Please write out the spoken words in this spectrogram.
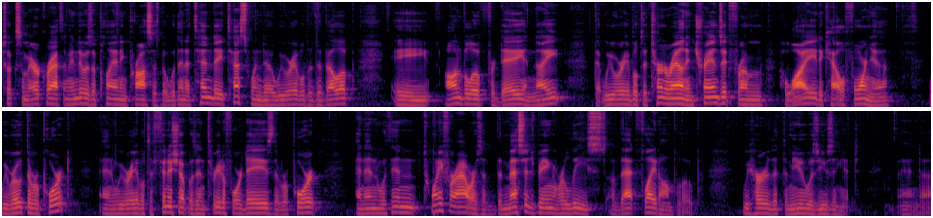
took some aircraft. I mean, there was a planning process, but within a 10 day test window, we were able to develop a envelope for day and night that we were able to turn around in transit from Hawaii to California. We wrote the report and we were able to finish up within three to four days the report. And then within 24 hours of the message being released of that flight envelope, we heard that the MEU was using it. And uh,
